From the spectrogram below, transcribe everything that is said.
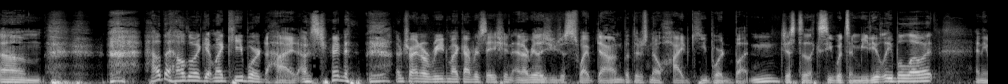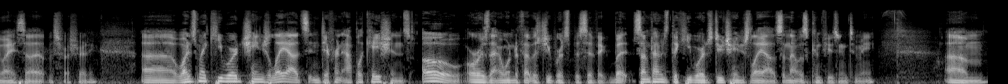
Um, how the hell do I get my keyboard to hide? I was trying to, I'm trying to read my conversation, and I realized you just swipe down, but there's no hide keyboard button, just to like see what's immediately below it. Anyway, so that was frustrating. Uh, why does my keyboard change layouts in different applications? Oh, or is that? I wonder if that was Gboard specific. But sometimes the keyboards do change layouts, and that was confusing to me. Um,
